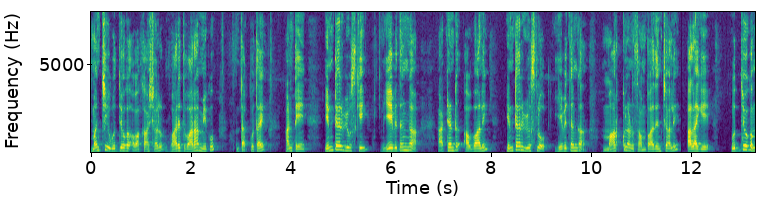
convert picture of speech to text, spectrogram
మంచి ఉద్యోగ అవకాశాలు వారి ద్వారా మీకు దక్కుతాయి. అంటే ఇంటర్వ్యూస్కి ఏ విధంగా అటెండ్ అవ్వాలి ఇంటర్వ్యూస్లో ఏ విధంగా మార్కులను సంపాదించాలి అలాగే ఉద్యోగం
